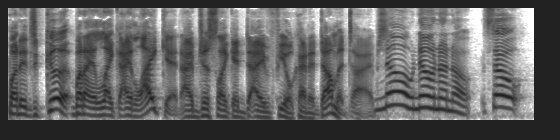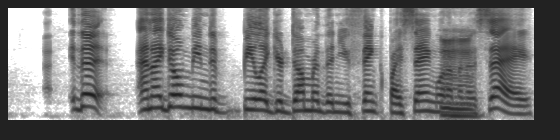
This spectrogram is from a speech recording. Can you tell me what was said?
But it's good. But I like I like it. I'm just like I feel kind of dumb at times. No, no, no, no. So uh, the and I don't mean to be like you're dumber than you think by saying what I'm Mm-hmm. going to say.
